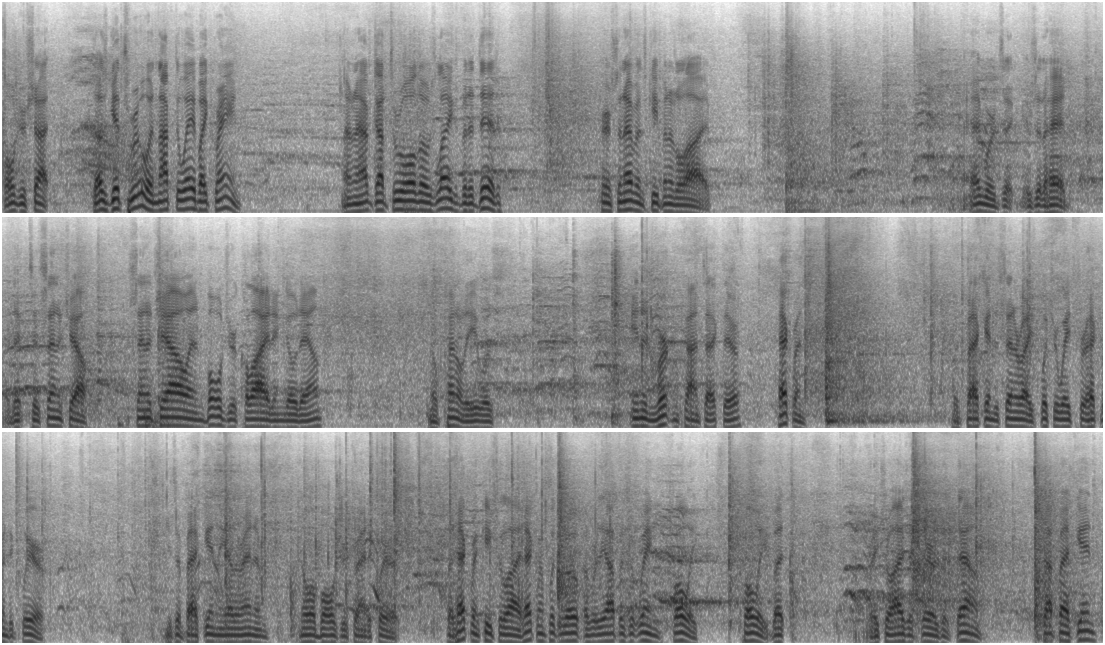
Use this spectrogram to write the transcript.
Bolger shot. Does get through and knocked away by Crane. I don't know how it got through all those legs, but it did. Pearson Evans keeping it alive. Edwards uh, gives it ahead to Senechow. Senechow and Bolger collide and go down. No penalty. It was inadvertent contact there. Heckman was back into center ice. Butcher waits for Heckman to clear. He's it back in the other end, and Noah Bolger trying to clear it. But Heckman keeps it alive. Heckman puts it over the opposite wing. Foley. Foley, but Rachel Isaac clears it down. Shot back in.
